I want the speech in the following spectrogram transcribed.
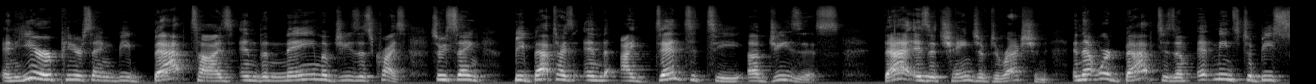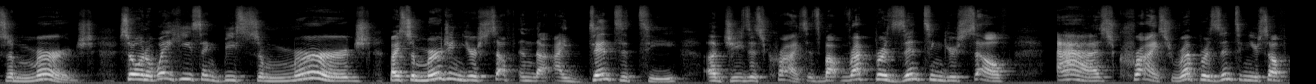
And here, Peter's saying, be baptized in the name of Jesus Christ. So he's saying, be baptized in the identity of Jesus. That is a change of direction. And that word baptism, it means to be submerged. So, in a way, he's saying be submerged by submerging yourself in the identity of Jesus Christ. It's about representing yourself as Christ, representing yourself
